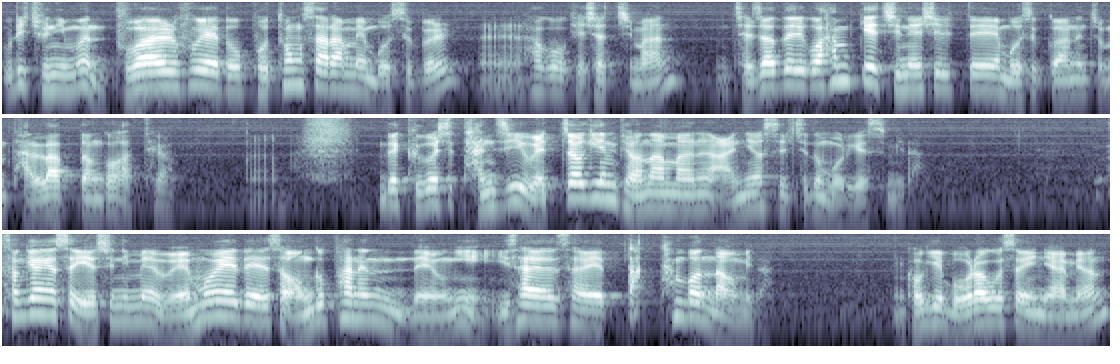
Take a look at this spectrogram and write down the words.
우리 주님은 부활 후에도 보통 사람의 모습을 에, 하고 계셨지만 제자들과 함께 지내실 때의 모습과는 좀 달랐던 것 같아요. 어, 근데 그것이 단지 외적인 변화만은 아니었을지도 모르겠습니다. 성경에서 예수님의 외모에 대해서 언급하는 내용이 이사야서에 딱 한 번 나옵니다. 거기에 뭐라고 써 있냐면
